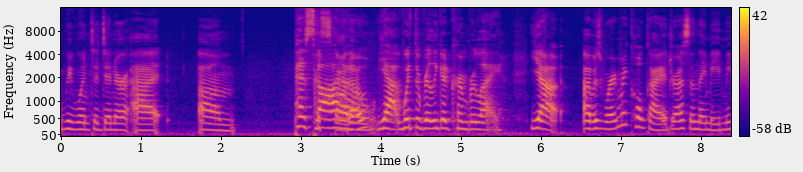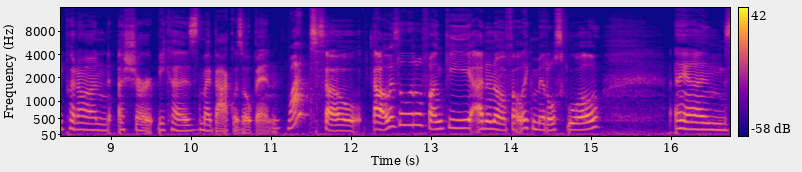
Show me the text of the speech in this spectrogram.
we went to dinner at um Pescado. Pescado. Yeah, with the really good creme brulee. yeah. I was wearing my Cult Gaia dress and they made me put on a shirt because my back was open. What? So that was a little funky. I don't know. It felt like middle school. And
